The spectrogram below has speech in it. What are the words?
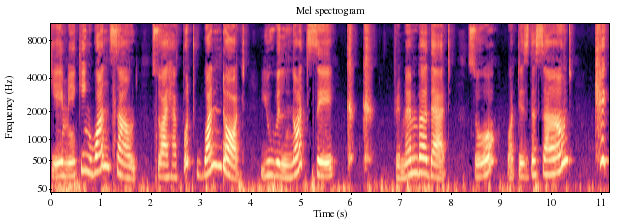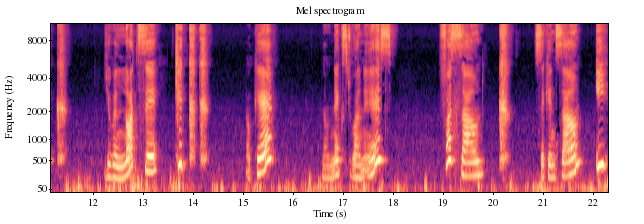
K making one sound. So I have put one dot. You will not say k, k. Remember that. So what is the sound? Kick. You will not say kick. Okay. Now next one is first sound k. Second sound E.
